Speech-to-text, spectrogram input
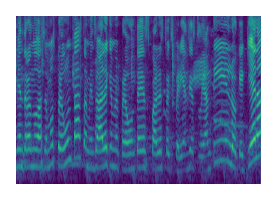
mientras nos hacemos preguntas. También se vale que me preguntes cuál es tu experiencia estudiantil, lo que quieras.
